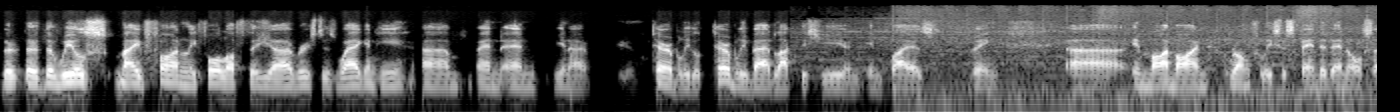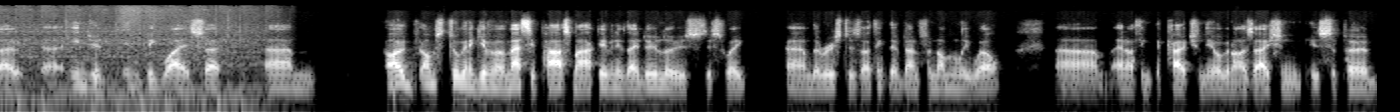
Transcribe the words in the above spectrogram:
the, the the wheels may finally fall off the uh, Roosters wagon here, um, and and you know, terribly terribly bad luck this year in, in players being, uh, in my mind, wrongfully suspended and also uh, injured in big ways. So. Um, I, I'm still going to give them a massive pass mark, even if they do lose this week. Um, the Roosters, I think they've done phenomenally well. Um, and I think the coach and the organisation is superb,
